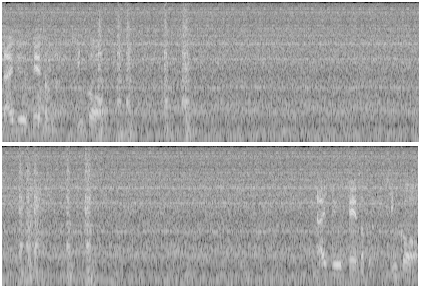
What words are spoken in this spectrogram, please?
第10閉進行。第9計測進行。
